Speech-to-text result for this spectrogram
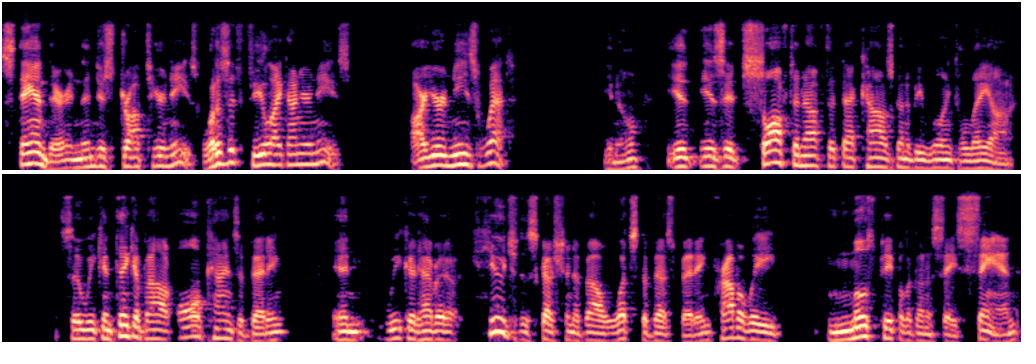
stand there and then just drop to your knees. What does it feel like on your knees? Are your knees wet? You know, is, is it soft enough that that cow is going to be willing to lay on it? So we can think about all kinds of bedding, and we could have a huge discussion about what's the best bedding. Probably most people are going to say sand,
